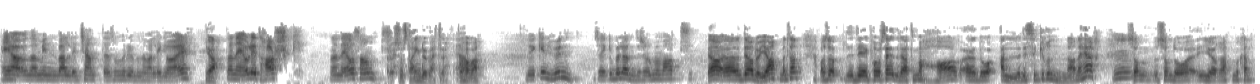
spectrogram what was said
Jeg har jo den min veldig kjente, som Ruben er veldig glad i. Ja. Den er jo litt harsk, men den er jo sant. Du er så streng, du, vet du. Få Ja. høre. Du er ikke en hund, så ikke belønner deg selv med mat. Ja, ja, det har du. Ja, men sant. Altså, det jeg prøver å si, det er at vi har uh, da alle disse grunnene her, som, som da gjør at vi kan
